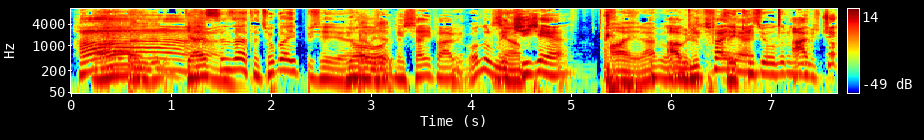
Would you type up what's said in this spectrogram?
ha. Gelsin zaten çok ayıp bir şey ya. Tabii Yo canım. ne sahip abi. Olur mu ya? Zekice ya. Hayır abi. olur Abi lütfen Zekice ya. olur mu? Abi çok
